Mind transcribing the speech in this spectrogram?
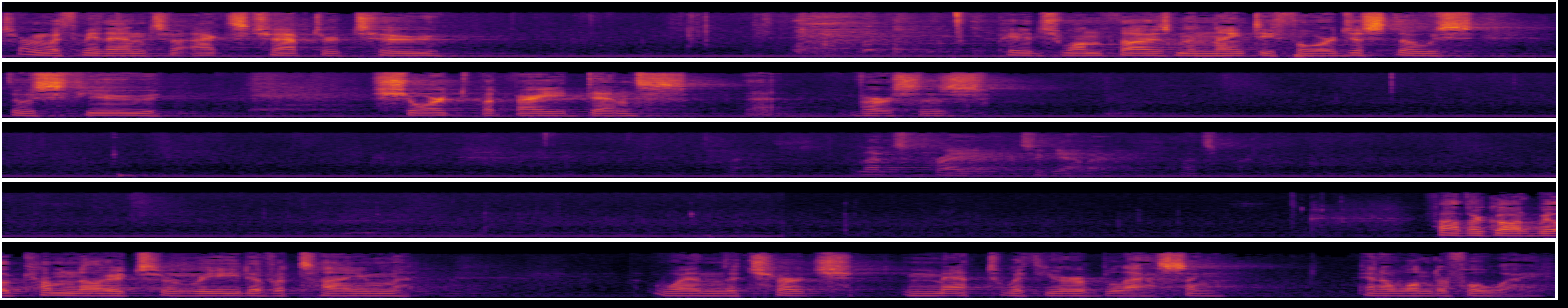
Turn with me then to Acts chapter 2, page 1094, just those, those few short but very dense uh, verses. Let's pray together. Let's pray. Father God, we'll come now to read of a time when the church met with your blessing in a wonderful way.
